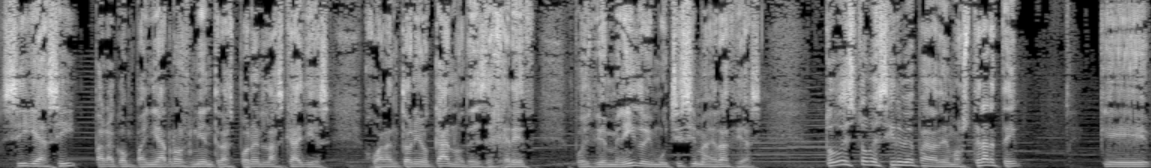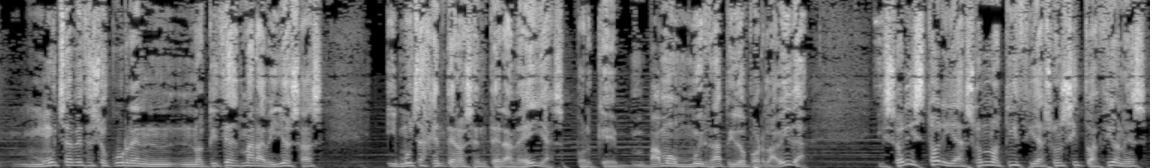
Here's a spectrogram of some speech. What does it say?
sigue así para acompañarnos mientras ponen las calles. Juan Antonio Cano, desde Jerez, pues bienvenido y muchísimas gracias. Todo esto me sirve para demostrarte que muchas veces ocurren noticias maravillosas y mucha gente no se entera de ellas, porque vamos muy rápido por la vida. Y son historias, son noticias, son situaciones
